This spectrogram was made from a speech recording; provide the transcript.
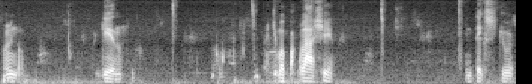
Ayun o. Again. Medyo mapakla siya eh. Yung texture.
